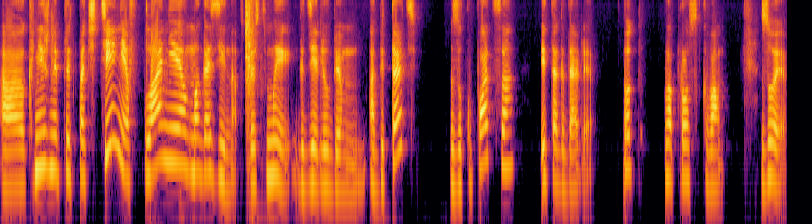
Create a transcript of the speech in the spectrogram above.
а, книжные предпочтения в плане магазинов. То есть мы где любим обитать, закупаться и так далее. Вот вопрос к вам. Зоя,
